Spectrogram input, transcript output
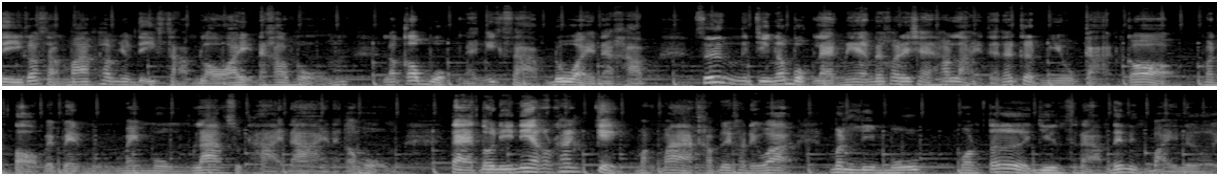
ตีก็สามารถเพิ่มโจมตีอีก 300 นะครับผมแล้วก็บวกแรงอีก 3 ด้วยนะครับ ซึ่งจริงๆแล้วบวกแรงเนี่ยไม่ค่อยได้ใช้เท่าไหร่แต่ถ้าเกิดมีโอกาสก็มันต่อไปเป็นแมงมุมล่างสุดท้ายได้นะครับผม แต่ตัวนี้เนี่ยค่อนข้างเก่งมากๆครับโดยคำนี้ว่ามันรีมูฟมอนเตอร์ยืนสนามได้หนึ่งใบเลย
